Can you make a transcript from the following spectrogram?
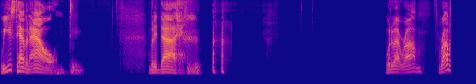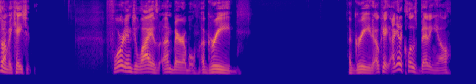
We used to have an owl, but it died. what about Rob? Rob's on vacation. Florida in July is unbearable. Agreed. Agreed. Okay, I got to close betting, y'all.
